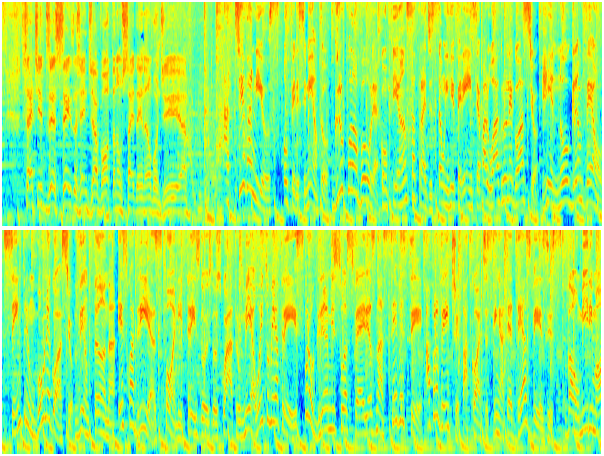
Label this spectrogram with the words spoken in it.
Sete e dezesseis, a gente já volta, não sai daí não, bom dia. Ativa News, oferecimento, Grupo Lavoura, confiança, tradição e referência para o agronegócio. Renault Granvel, sempre um bom negócio. Ventana Esquadrias, fone três dois, dois quatro meia oito meia três. Programe suas férias na CVC. Aproveite, pacotes em até 10 vezes. Valmir Imóveis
